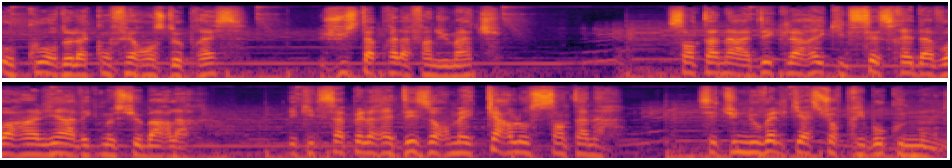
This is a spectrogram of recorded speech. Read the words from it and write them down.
Au cours de la conférence de presse, juste après la fin du match, Santana a déclaré qu'il cesserait d'avoir un lien avec M. Barla et qu'il s'appellerait désormais Carlos Santana. C'est une nouvelle qui a surpris beaucoup de monde.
